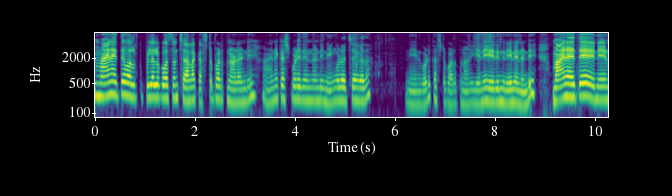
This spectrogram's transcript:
మా ఆయన అయితే వాళ్ళ పిల్లల కోసం చాలా కష్టపడుతున్నాడండి. ఆయనే కష్టపడేది ఏందండి? నేను కూడా వచ్చాను కదా! నేను కూడా కష్టపడుతున్నాను. ఇవన్నీ ఏరింది నేనేనండి. మా ఆయన అయితే నేను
